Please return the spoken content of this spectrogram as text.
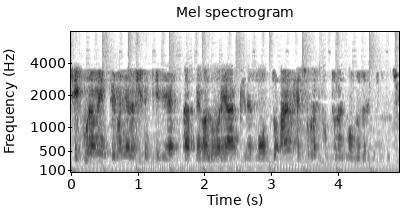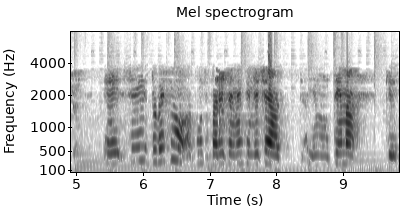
sicuramente in maniera scientifica a estrarne valore anche nel mondo, anche e soprattutto nel mondo delle istituzioni. E se dovessimo appunto fare riferimento invece a un tema che,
